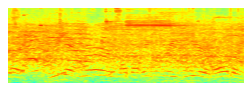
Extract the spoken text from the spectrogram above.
but we met her like our eighth grade year at Auburn.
